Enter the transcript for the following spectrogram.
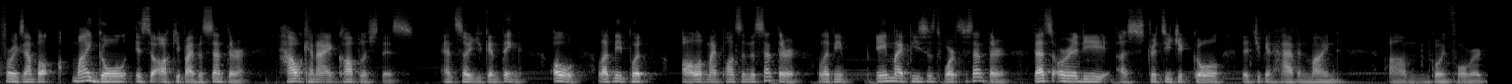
for example, my goal is to occupy the center. How can I accomplish this? And so you can think, oh, let me put all of my pawns in the center. Let me aim my pieces towards the center. That's already a strategic goal that you can have in mind um, going forward.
